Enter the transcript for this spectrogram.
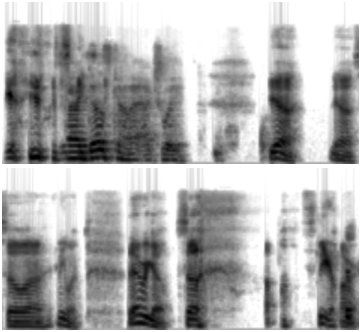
Yeah, he, yeah, he does kind of actually. Yeah, yeah. So uh, anyway, there we go. So we are.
